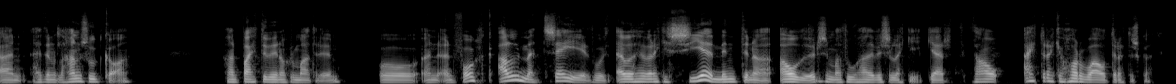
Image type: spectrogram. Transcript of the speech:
en þetta er náttúrulega hans útgáfa hann bætti við nokkrum matriðum og, en, en fólk almennt segir þú veist, ef þú hefur ekki séð myndina áður sem að þú hafi vissulega ekki gert þá ættur ekki að horfa á direktur skött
